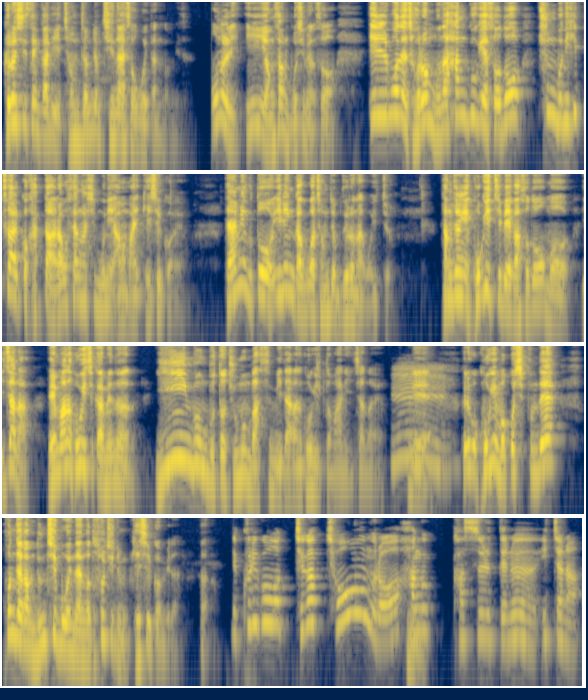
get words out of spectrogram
그런 시스템까지 점점점 진화해서 오고 있다는 겁니다. 오늘 이 영상을 보시면서 일본의 저런 문화 한국에서도 충분히 히트할 것 같다라고 생각하신 분이 아마 많이 계실 거예요. 대한민국도 1인 가구가 점점 늘어나고 있죠. 당장에 고깃집에 가서도 뭐 있잖아. 웬만한 고깃집 가면은 2인분부터 주문 받습니다라는 고깃집도 많이 있잖아요. 음. 예. 그리고 고기 먹고 싶은데 혼자 가면 눈치 보인다는 것도 솔직히 좀 계실 겁니다. 아, 네, 그리고 제가 처음으로 음. 한국 갔을 때는 있잖아.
